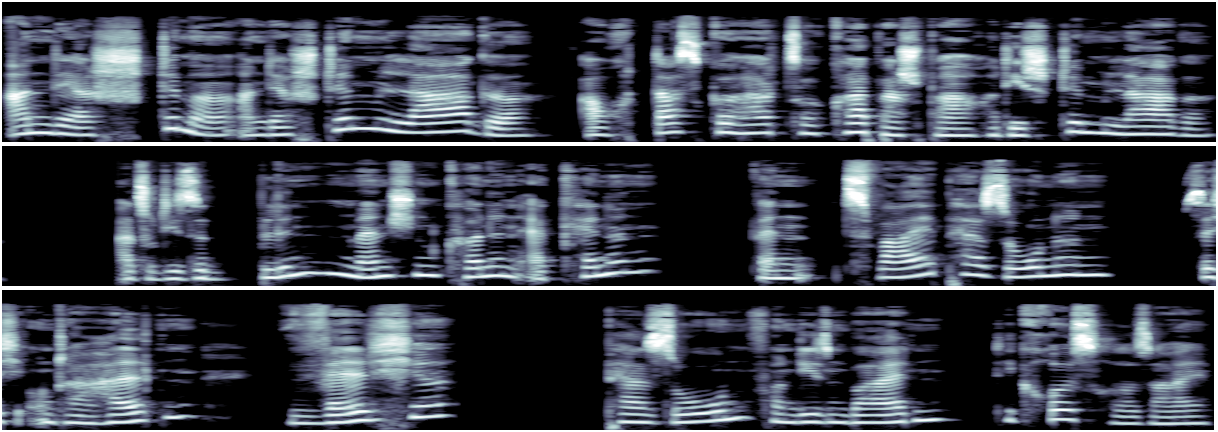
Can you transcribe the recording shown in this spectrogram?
an der Stimme, an der Stimmlage, auch das gehört zur Körpersprache, die Stimmlage, also diese blinden Menschen können erkennen, wenn zwei Personen sich unterhalten, welche Person von diesen beiden die größere sei.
